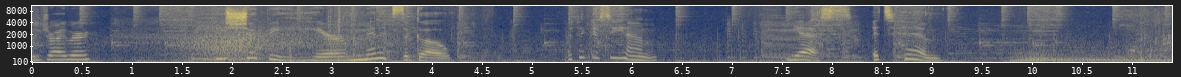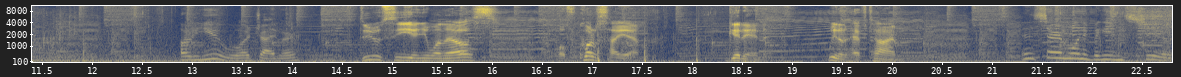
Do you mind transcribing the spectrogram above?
a driver? He should be here minutes ago. I think I see him. Yes, it's him. Are you a driver? Do you see anyone else? Of course I am. Get in. We don't have time. The ceremony begins soon.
